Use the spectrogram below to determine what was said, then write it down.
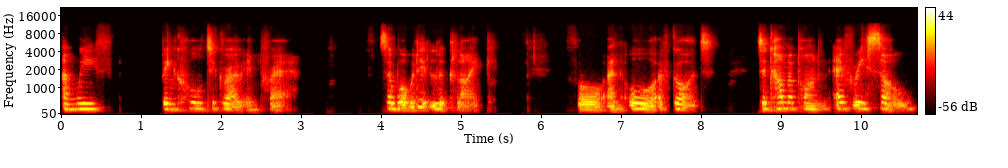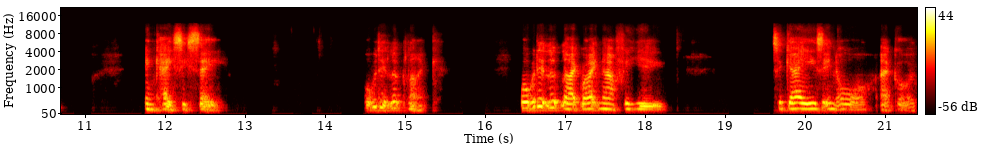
and we've been called to grow in prayer. So, what would it look like for an awe of God to come upon every soul in KCC, what would it look like? What would it look like right now for you to gaze in awe at God?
